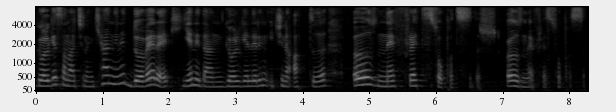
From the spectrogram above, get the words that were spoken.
gölge sanatçının kendini döverek yeniden gölgelerin içine attığı öz nefret sopasıdır. Öz nefret sopası.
